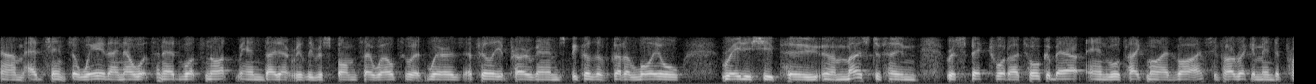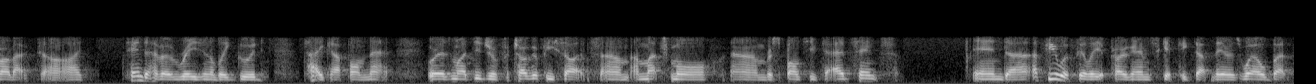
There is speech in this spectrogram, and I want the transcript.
um, AdSense aware. They know what's an ad, what's not, and they don't really respond so well to it. Whereas affiliate programs, because I've got a loyal readership who, uh, most of whom respect what I talk about and will take my advice, if I recommend a product, uh, I tend to have a reasonably good take up on that. Whereas my digital photography sites um, are much more um, responsive to AdSense, and uh, a few affiliate programs get picked up there as well. But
